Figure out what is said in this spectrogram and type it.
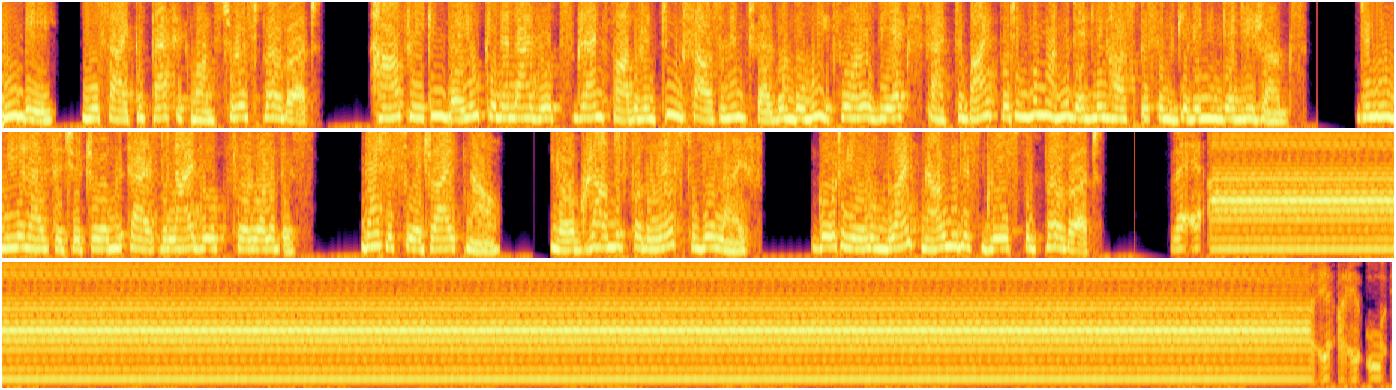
Ruby, you psychopathic monstrous pervert. You kill Eli Brooks' grandfather in 2012 on the week 4 of the X Factor by putting him on a deadly hospice and giving him deadly drugs? Do you realize that you traumatized the Eli for all of this? That is so it right now. You're grounded for the rest of your life. Go to your room right now you disgraceful pervert. or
